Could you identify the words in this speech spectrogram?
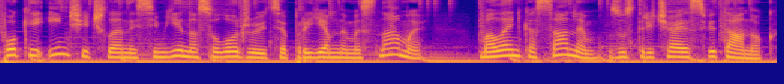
Поки інші члени сім'ї насолоджуються приємними снами, маленька Санем зустрічає світанок.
